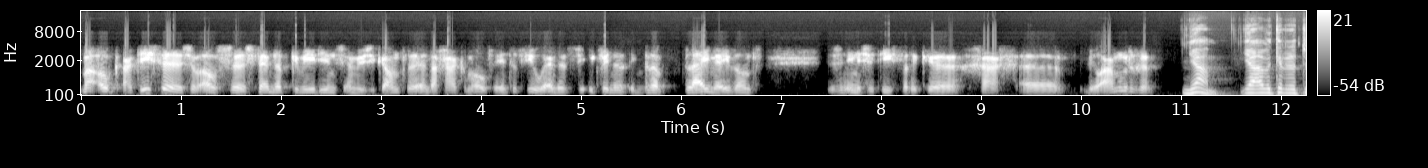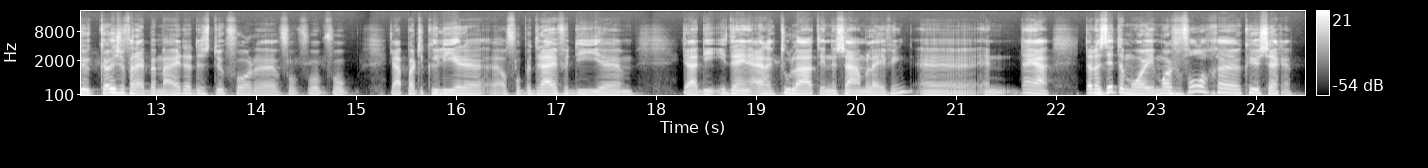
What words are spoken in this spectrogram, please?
Maar ook artiesten zoals eh, stand-up comedians en muzikanten. En daar ga ik hem over interviewen. En dat, ik, vind ik ben daar blij mee, want het is een initiatief dat ik uh, graag uh, wil aanmoedigen. Ja, ja, we kennen natuurlijk keuzevrijheid bij mij. Dat is natuurlijk voor, uh, voor, voor, voor ja, particulieren of voor bedrijven die, uh, ja, die iedereen eigenlijk toelaten in de samenleving. en nou ja, dan is dit een mooi, mooi vervolg, kun je zeggen.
